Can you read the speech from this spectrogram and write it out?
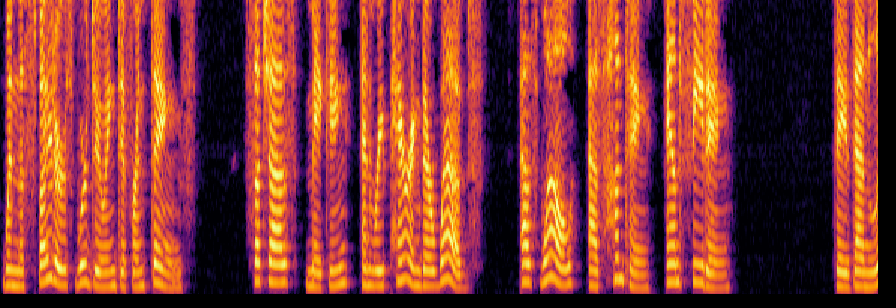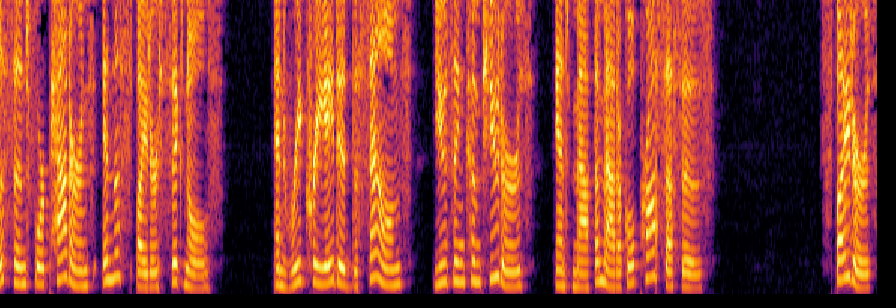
when the spiders were doing different things, such as making and repairing their webs, as well as hunting and feeding. They then listened for patterns in the spider signals and recreated the sounds using computers and mathematical processes. Spiders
